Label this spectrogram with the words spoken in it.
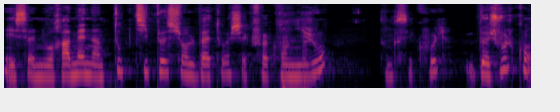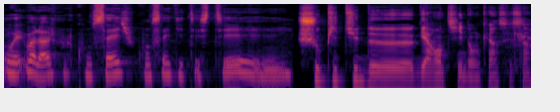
et ça nous ramène un tout petit peu sur le bateau à chaque fois qu'on y joue. Donc c'est cool. Bah, je vous le con... ouais, voilà, je vous le conseille, je vous conseille d'y tester. Et... Choupitude garantie donc, hein, c'est ça?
